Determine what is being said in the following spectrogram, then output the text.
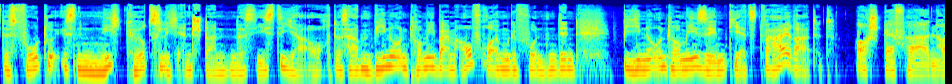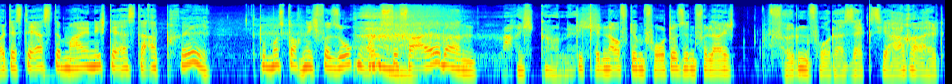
Das Foto ist nicht kürzlich entstanden, das siehst du ja auch. Das haben Biene und Tommy beim Aufräumen gefunden, denn Biene und Tommy sind jetzt verheiratet. Och, Stefan, heute ist der 1. Mai, nicht der 1. April. Du musst doch nicht versuchen, uns zu veralbern. Mach ich gar Die nicht. Kinder auf dem Foto sind vielleicht fünf oder sechs Jahre alt.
